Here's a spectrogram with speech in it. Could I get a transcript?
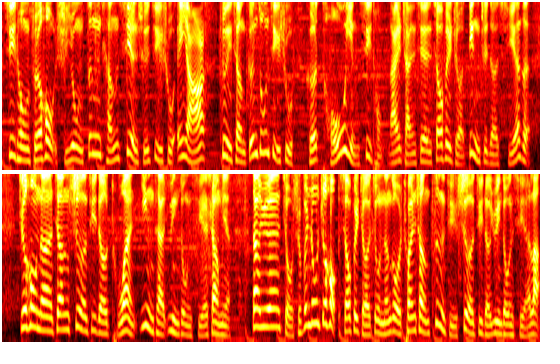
系统随后使用增强现实技术 AR 对象跟踪技术和投影系统来展现消费者定制的鞋子之后呢，将设计的图案印在运动鞋上面。大约九十分钟之后，消费者就能够穿上自己设计的运动鞋了。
